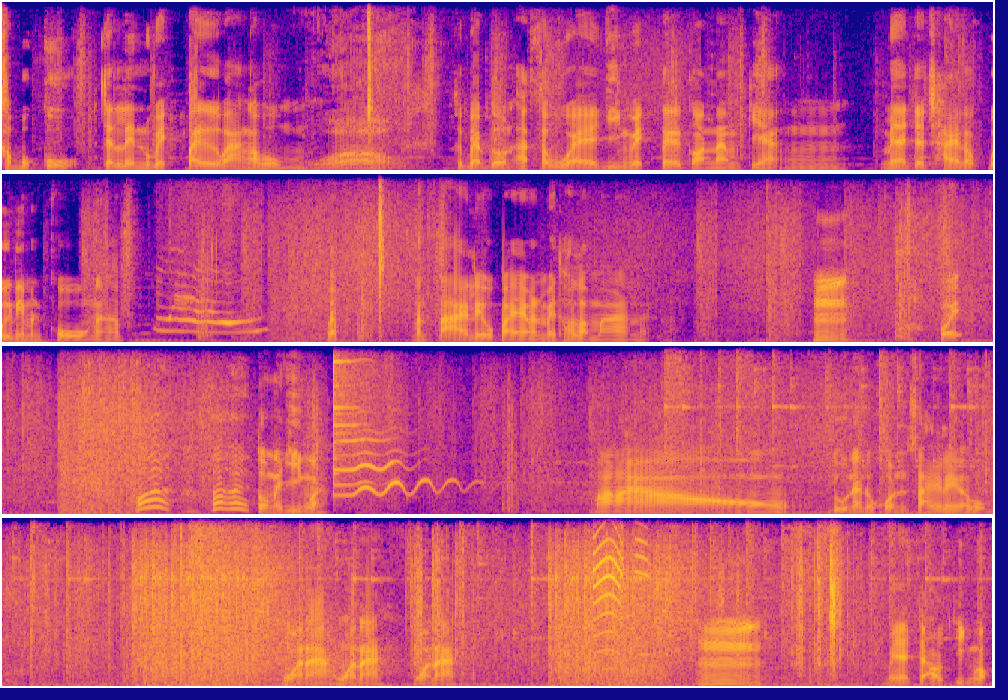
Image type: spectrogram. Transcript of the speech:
คาบุกุจะเล่นเวกเตอร์บ้างครับผม Wow. คือแบบโดนอัศเวยยิงเวกเตอร์ก่อนนะเมื่อกี้ไม่อยากจะใช้หรอกปืนนี้มันโกงนะครับ แบบมันตายเร็วไปมันไม่ทรมานอะอืมโอ้ยเฮ้ยตรงไหนยิงวะ มาแล้ว ดูนะทุกคนใส่เลยครับผม หัวนะ หัวนะ หัวนะ อืม ไม่อยากจะเอาจริงหรอก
